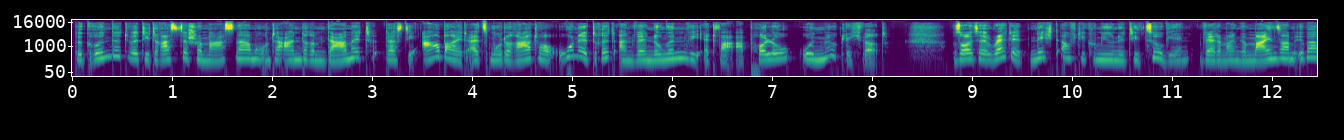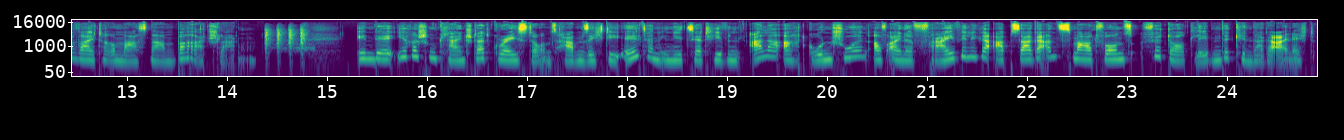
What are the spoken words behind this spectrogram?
Begründet wird die drastische Maßnahme unter anderem damit, dass die Arbeit als Moderator ohne Drittanwendungen wie etwa Apollo unmöglich wird. Sollte Reddit nicht auf die Community zugehen, werde man gemeinsam über weitere Maßnahmen beratschlagen. In der irischen Kleinstadt Greystones haben sich die Elterninitiativen aller acht Grundschulen auf eine freiwillige Absage an Smartphones für dort lebende Kinder geeinigt.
